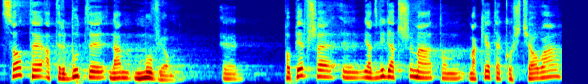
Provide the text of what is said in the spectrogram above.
co te atrybuty nam mówią? E, po pierwsze, e, Jadwiga trzyma tą makietę kościoła,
